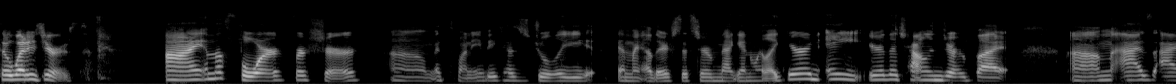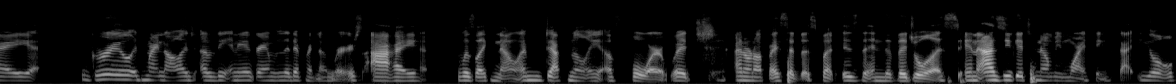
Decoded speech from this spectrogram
So, what is yours? I am a four for sure. Um, it's funny because Julie and my other sister Megan were like, "You're an eight. You're the challenger." But um, as I grew in my knowledge of the enneagram and the different numbers, I was like, "No, I'm definitely a four, Which I don't know if I said this, but is the individualist. And as you get to know me more, I think that you'll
